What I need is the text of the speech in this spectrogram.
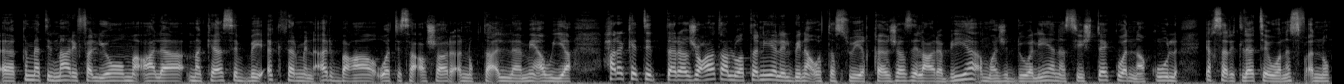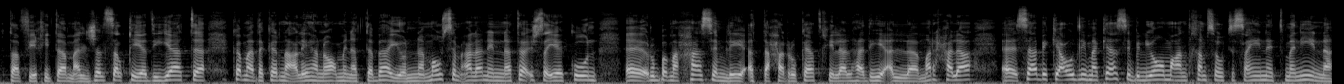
قمة المعرفة اليوم على مكاسب بأكثر من 4.19 النقطة المئوية. حركة التراجعات الوطنية للبناء والتسويق. جاز العربية أمواج الدولية نسيج تك والناقول يخسر 3.5 النقطة في ختام الجلسة القياديات. كما ذكرنا عليها نوع من التباين. موسم إعلان النتائج سيكون ربما حاسم للتحركات خلال هذه المرحلة. سابق يعود لمكاسب اليوم عند 95 80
